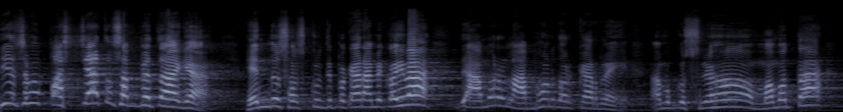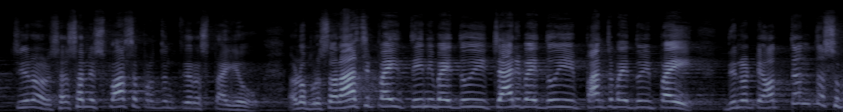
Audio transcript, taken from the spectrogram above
ଇଏ ସବୁ ପାଶ୍ଚାତ୍ୟ ସଭ୍ୟତା ଆଜ୍ଞା ହିନ୍ଦୁ ସଂସ୍କୃତି ପ୍ରକାର ଆମେ କହିବା ଯେ ଆମର ଲାଭ ଦରକାର ନାହିଁ। ଆମକୁ ସ୍ନେହ ମମତା ଚିର ଶେଷ ନିଶ୍ୱାସ ପର୍ଯ୍ୟନ୍ତ ଚିରସ୍ଥାୟୀ ହେଉ। ଏଣୁ ବୃଷ ରାଶି ପାଇଁ ତିନି ବାଇ ଦୁଇ ଚାରି ବାଇ ଦୁଇ ପାଞ୍ଚ ବାଇ ଦୁଇ ପାଇଁ ଦିନଟି ଅତ୍ୟନ୍ତ ଶୁଭ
